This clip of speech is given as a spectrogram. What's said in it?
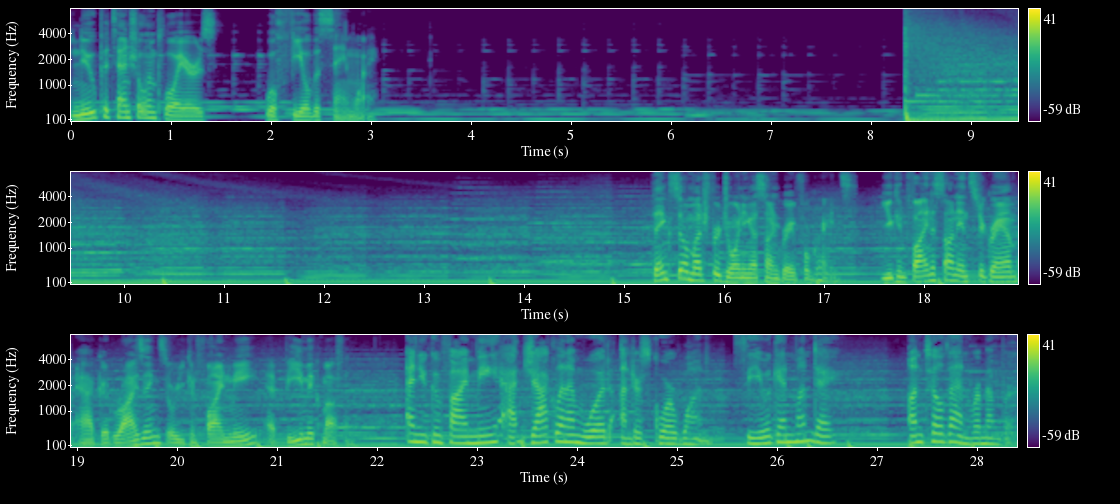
New potential employers will feel the same way. Thanks so much for joining us on Grateful Grains. You can find us on Instagram at Good Risings, or you can find me at B McMuffin. And you can find me at Jacqueline M. Wood underscore one. See you again Monday. Until then, remember,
